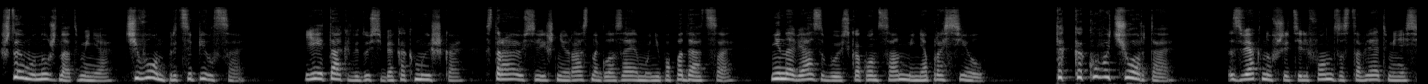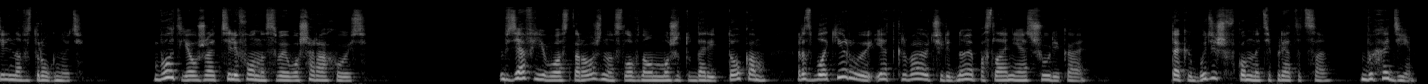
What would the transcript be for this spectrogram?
Что ему нужно от меня? Чего он прицепился? Я и так веду себя как мышка, стараюсь лишний раз на глаза ему не попадаться, не навязываюсь, как он сам меня просил. Так какого черта? Звякнувший телефон заставляет меня сильно вздрогнуть. Вот я уже от телефона своего шарахаюсь. Взяв его осторожно, словно он может ударить током, разблокирую и открываю очередное послание от Шурика. «Так и будешь в комнате прятаться? Выходи,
